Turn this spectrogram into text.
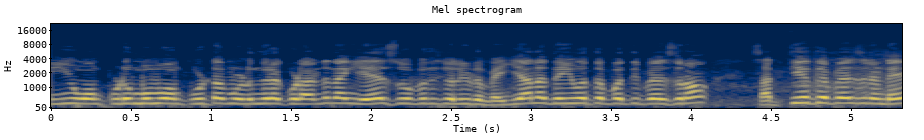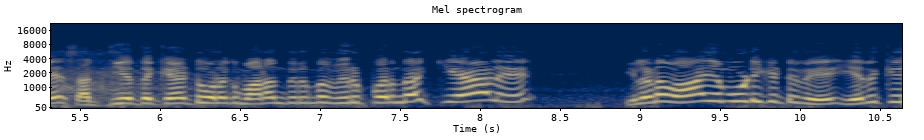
நீயும் உன் குடும்பமும் உன் கூட்டமும் விழுந்துடக்கூடாதுன்னு நாங்கள் இயேசுவை பற்றி சொல்லிவிடும் மெய்யான தெய்வத்தை பற்றி பேசுகிறோம் சத்தியத்தை பேசுகிறேன்டே சத்தியத்தை கேட்டு உனக்கு மனம் திரும்ப விருப்பம் இருந்தால் கேளு. இல்லைன்னா வாயை மூடிக்கிட்டுரு. எதுக்கு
